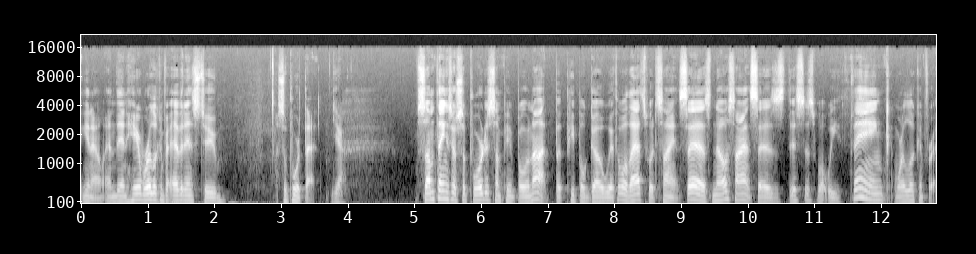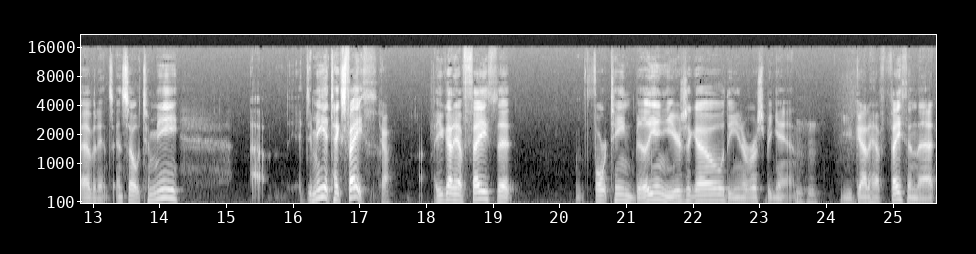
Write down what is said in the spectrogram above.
you know, and then here we're looking for evidence to support that. Yeah. Some things are supported, some people are not. But people go with, well, that's what science says. No, science says this is what we think. We're looking for evidence. And so, to me, uh, to me, it takes faith. Yeah. You got to have faith that 14 billion years ago the universe began. Mm-hmm. You got to have faith in that.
